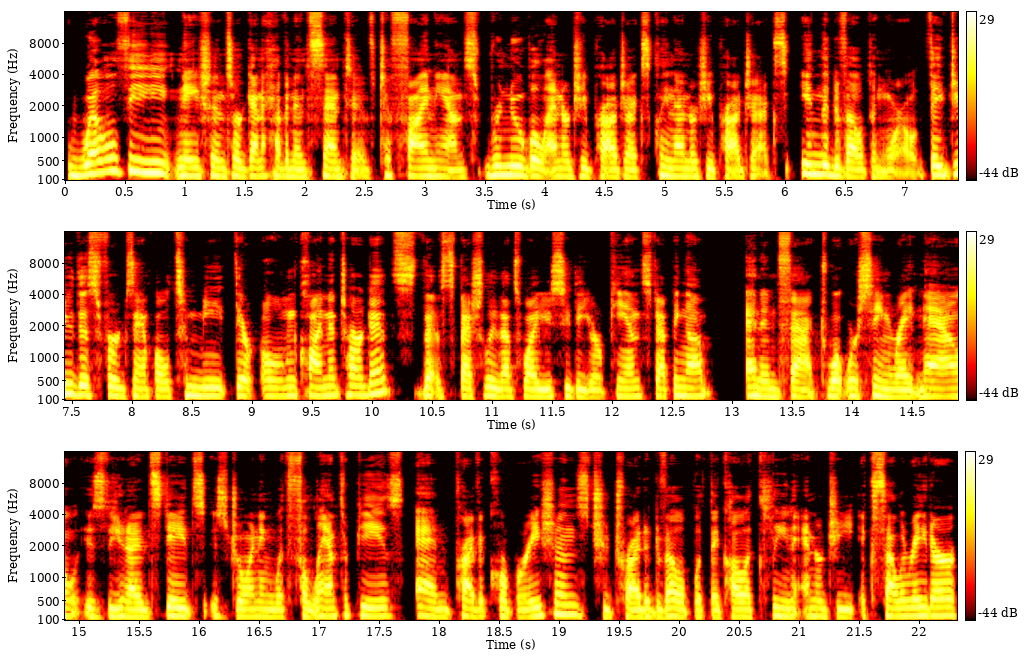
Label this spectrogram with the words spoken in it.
wealthy nations are going to have an incentive to finance renewable energy projects, clean energy projects in the developing world. They do this, for example, to meet their own climate targets. Especially that's why you see the Europeans stepping up. And in fact, what we're seeing right now is the United States is joining with philanthropies and private corporations to try to develop what they call a clean energy accelerator,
